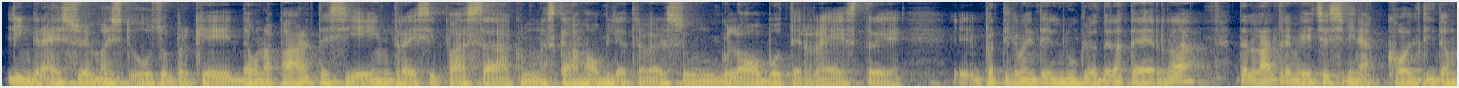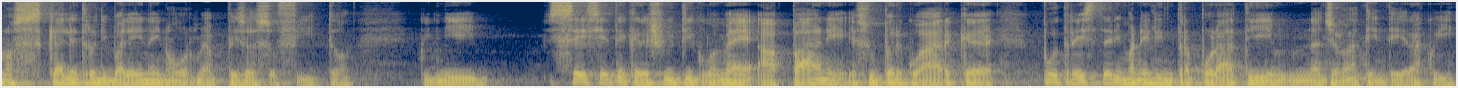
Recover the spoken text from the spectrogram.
L'ingresso è maestoso perché da una parte si entra e si passa con una scala mobile attraverso un globo terrestre, eh, praticamente il nucleo della Terra, dall'altra invece si viene accolti da uno scheletro di balena enorme appeso al soffitto. Quindi se siete cresciuti come me a pane e super quark potreste rimanere intrappolati una giornata intera qui.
